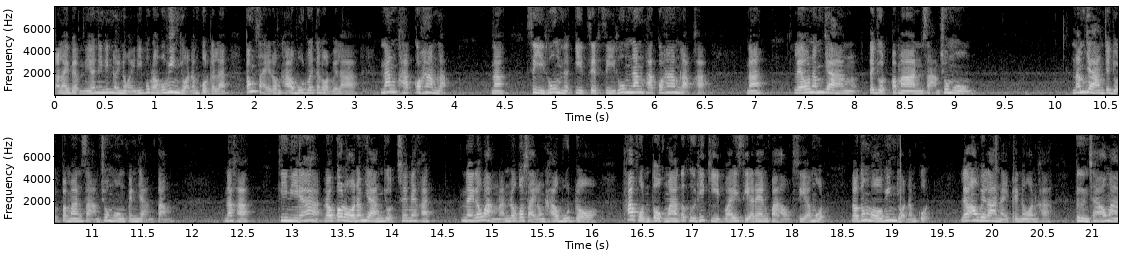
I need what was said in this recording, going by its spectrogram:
อะไรแบบนี้นิดๆหน่อยๆนี่พวกเราก็วิ่งหยอดน้ำกรดกันแล้วต้องใส่รองเท้าบูทไว้ตลอดเวลานั่งพักก็ห้ามหลับนะสี่ทุ่มเนี่ยกรีดเสร็จสี่ทุ่มนั่งพักก็ห้ามหลับค่ะนะแล้วน้ำยางจะหยดประมาณสามชั่วโมง น้ำยางจะหยดประมาณสามชั่วโมงเป็นอย่างต่ำนะคะ ทีเนี้ยเราก็รอน้ำยางหยดใช่ไหมคะในระหว่างนั้นเราก็ใส่รองเท้าบูทรอถ้าฝนตกมาก็คือที่กรีดไว้เสียแรงเปล่าเสียหมด เราต้องรอวิ่งหยดน้ำกรดแล้วเอาเวลาไหนไปนอนคะตื่นเช้ามา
